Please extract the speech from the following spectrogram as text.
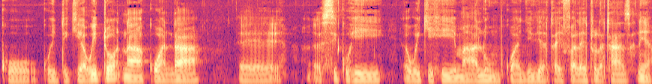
ku, kuitikia wito na kuandaa e, siku hii wiki hii maalum kwa ajili ya taifa letu la Tanzania.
